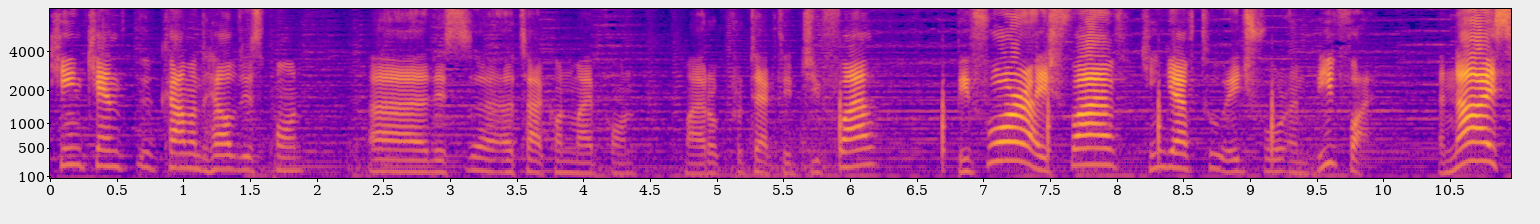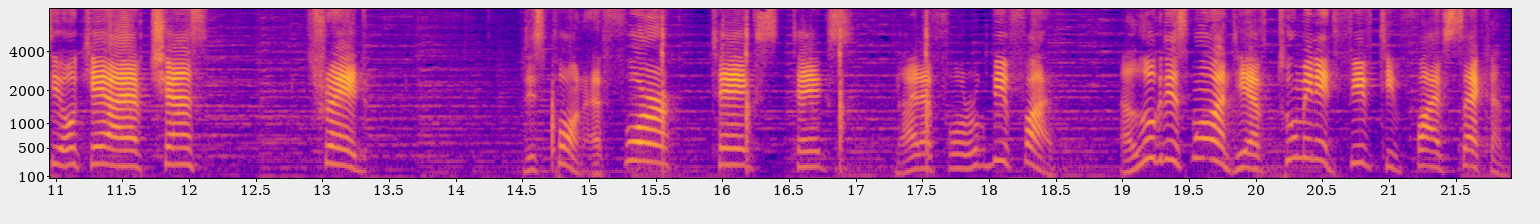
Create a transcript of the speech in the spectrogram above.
king can come and help this pawn, uh, this uh, attack on my pawn. My rook protected g file. Before h5, king f2, h4, and b5. And now I see, okay, I have chance trade this pawn. f4 takes, takes, knight f4, rook b5. And look this moment, he have 2 minutes 55 seconds.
